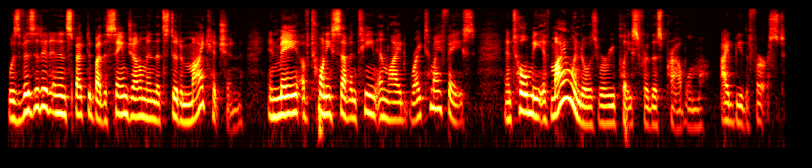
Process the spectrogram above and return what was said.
was visited and inspected by the same gentleman that stood in my kitchen in May of 2017 and lied right to my face and told me if my windows were replaced for this problem, I'd be the first.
